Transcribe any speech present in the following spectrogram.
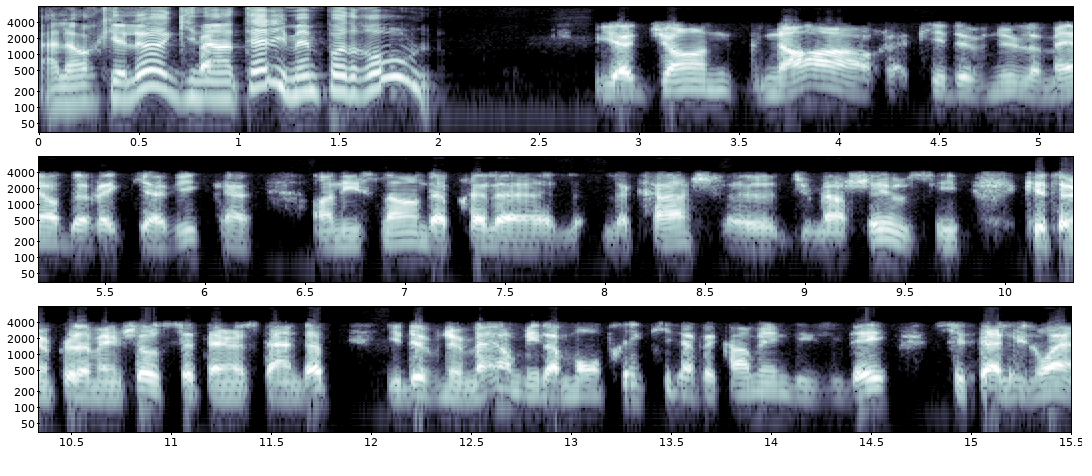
Alors que là, Guy Ben- Nantel, il est même pas drôle. il y a John Gnarr qui est devenu le maire de Reykjavik euh, en Islande après le, le crash euh, du marché aussi, qui était un peu la même chose. C'était un stand-up. Il est devenu maire, mais il a montré qu'il avait quand même des idées. C'était aller loin.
